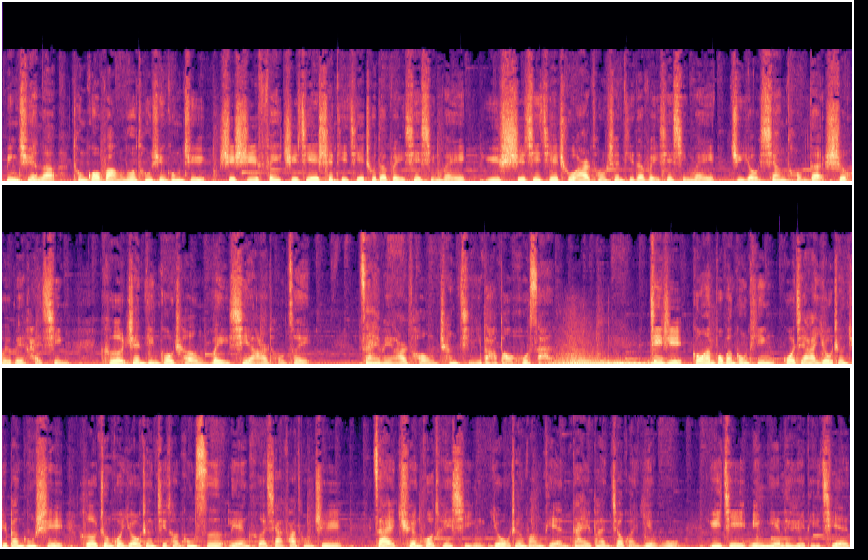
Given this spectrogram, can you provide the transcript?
明确了通过网络通讯工具实施非直接身体接触的猥亵行为，与实际接触儿童身体的猥亵行为具有相同的社会危害性，可认定构成猥亵儿童罪，再为儿童撑起一把保护伞。近日，公安部办公厅、国家邮政局办公室和中国邮政集团公司联合下发通知。在全国推行邮政网点代办交管业务，预计明年六月底前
